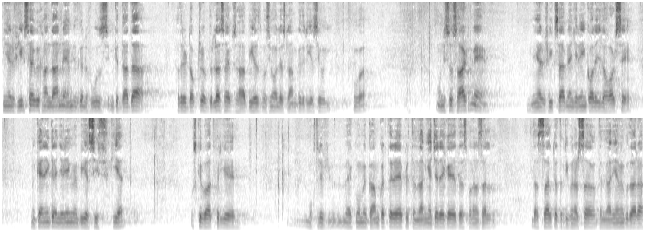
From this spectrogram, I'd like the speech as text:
میاں رفیق صاحب کے خاندان میں احمد کا نفوذ ان کے دادا حضرت ڈاکٹر عبداللہ صاحب صحابی حضرت مسیم علیہ السلام کے ذریعے سے ہوئی ہوا۔ انیس سو ساٹھ میں میاں رفیق صاحب نے انجینئرنگ کالج لاہور سے میکینیکل انجینئرنگ میں بی ایس سی کیا۔ اس کے بعد پھر یہ مختلف محکموں میں کام کرتے رہے۔ پھر تنزانیہ چلے گئے۔ دس پندرہ سال، دس سال کا تقریباً عرصہ تنزانیہ میں گزارا۔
